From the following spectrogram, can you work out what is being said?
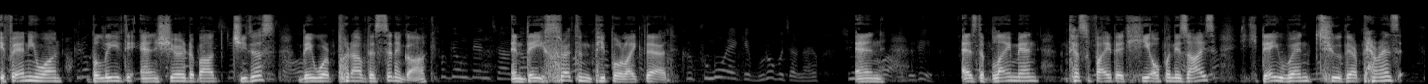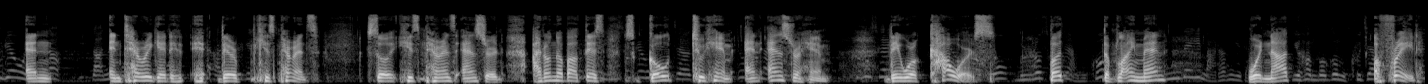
If anyone believed and shared about Jesus, they were put out of the synagogue and they threatened people like that. And as the blind man testified that he opened his eyes, they went to their parents and interrogated their, his parents. So his parents answered, I don't know about this. So go to him and answer him. They were cowards. But the blind man were not afraid,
